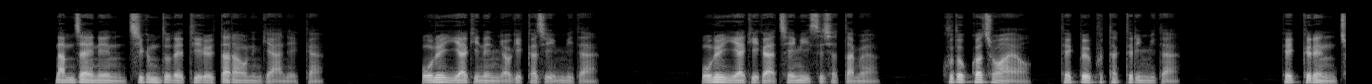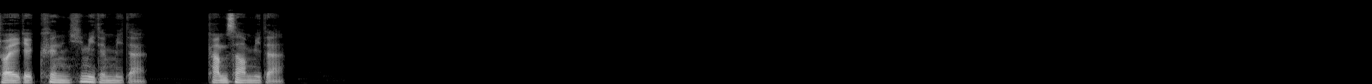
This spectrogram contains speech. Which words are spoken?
남자애는 지금도 내 뒤를 따라오는 게 아닐까. 오늘 이야기는 여기까지입니다. 오늘 이야기가 재미있으셨다면 구독과 좋아요, 댓글 부탁드립니다. 댓글은 저에게 큰 힘이 됩니다. 감사합니다.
